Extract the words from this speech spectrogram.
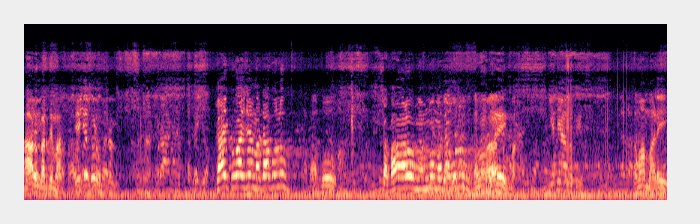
સારું કરી દે માં. ગાય કુવાય છે મજા બોલું. બાપુ. સભાળો મેમનો મજા બોલું. તમામ ભાઈ. બસ. હમા હેડો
